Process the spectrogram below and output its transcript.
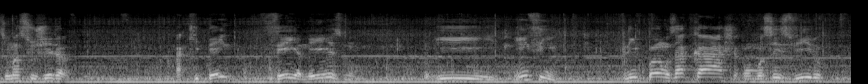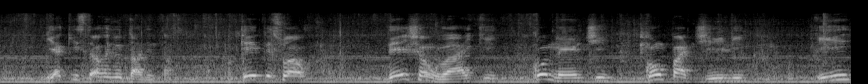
tinha uma sujeira aqui bem feia mesmo. E, enfim, limpamos a caixa, como vocês viram. E aqui está o resultado, então. Ok, pessoal? Deixa um like, comente, compartilhe e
